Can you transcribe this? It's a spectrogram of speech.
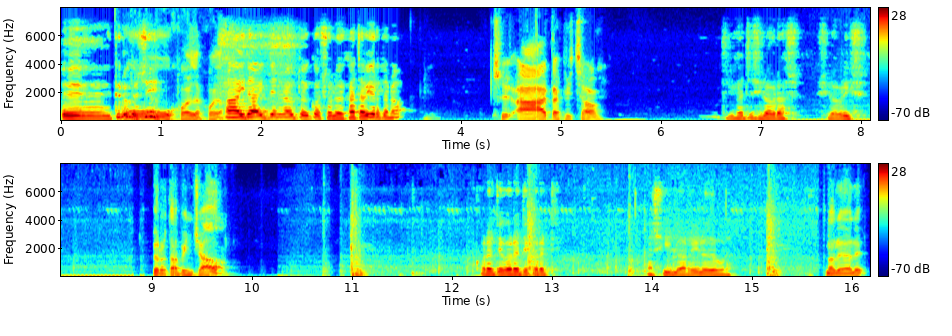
Eh, creo que sí. Uh, joya, joya. Ah, ahí está, ahí tenés el auto de coso, lo dejaste abierto, ¿no? Sí. Ah, estás fichado. Fíjate si lo abrás, si lo abrís. ¿Pero está pinchado? Correte, correte, correte. Así lo arreglo de una. Dale, dale.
